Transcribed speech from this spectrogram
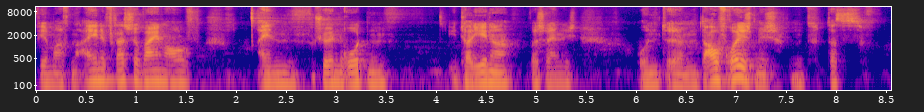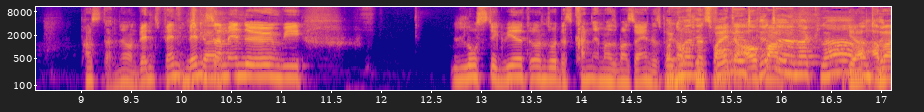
Wir machen eine Flasche Wein auf, einen schönen roten Italiener wahrscheinlich. Und ähm, darauf freue ich mich. Und das passt dann. Ne? Und wenn wenn wenn es am Ende irgendwie lustig wird und so, das kann immer mal sein, dass man noch eine zweite, aufmacht. dritte, na klar, ja, aber,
